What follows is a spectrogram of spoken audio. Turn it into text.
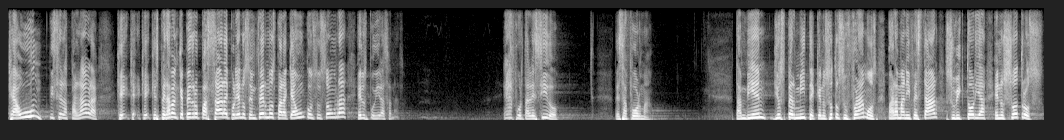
que aún, dice la palabra, que, esperaban que Pedro pasara y ponían los enfermos para que aún con su sombra Él los pudiera sanar. Era fortalecido de esa forma. También Dios permite que nosotros suframos para manifestar su victoria en nosotros.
